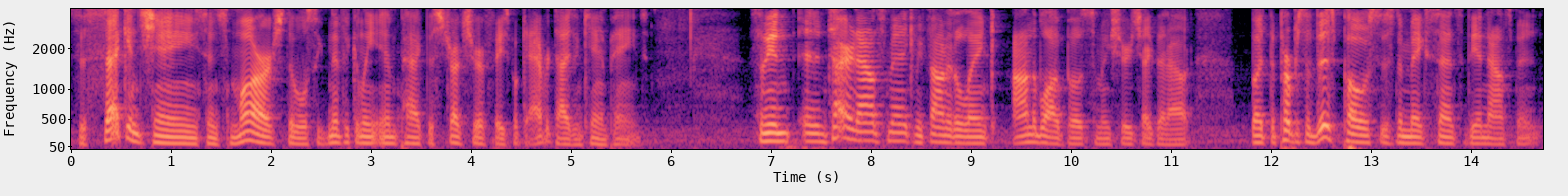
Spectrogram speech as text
It's the second change since March that will significantly impact the structure of Facebook advertising campaigns. So, the entire announcement can be found at a link on the blog post, so make sure you check that out. But the purpose of this post is to make sense of the announcement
